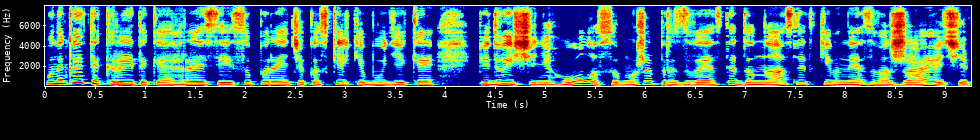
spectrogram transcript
Уникайте критики, агресії, суперечок, оскільки будь-яке підвищення голосу може призвести до наслідків, незважаючи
